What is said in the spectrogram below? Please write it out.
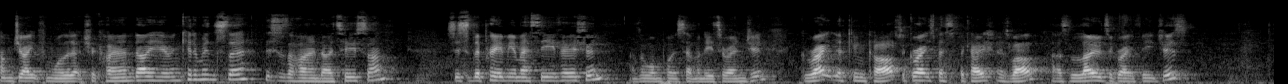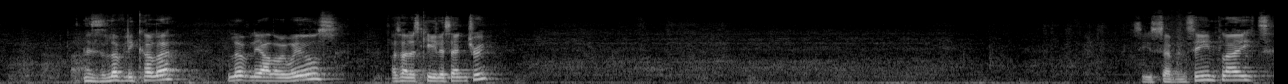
I'm Jake from All Electric Hyundai here in Kidderminster. This is the Hyundai Tucson. So this is the premium SE version, has a 1.7 litre engine. Great looking car, it's a great specification as well, has loads of great features. This is a lovely colour, lovely alloy wheels, as well as keyless entry. See 17 plate,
